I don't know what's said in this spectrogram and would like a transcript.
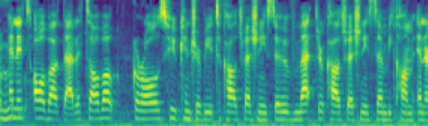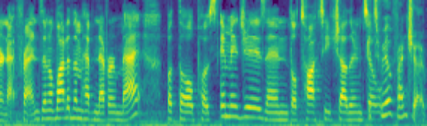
Ooh. and it's all about that. It's all about girls who contribute to College Fashionista who've met through College Fashionista and become internet friends. And a lot of them have never met, but they'll post images and they'll talk to each other. And so it's real friendship.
